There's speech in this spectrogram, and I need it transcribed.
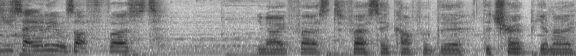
did you say earlier? It was like first. You know, first first hiccup of the the trip. You know,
